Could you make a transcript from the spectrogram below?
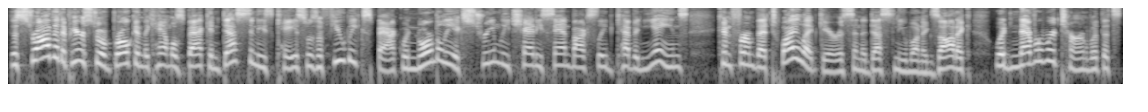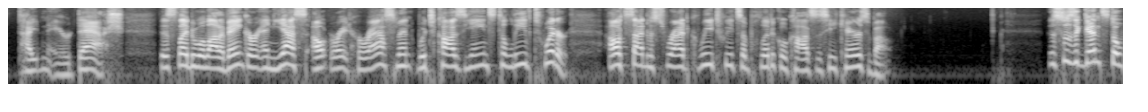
The straw that appears to have broken the camel's back in Destiny's case was a few weeks back when normally extremely chatty sandbox lead Kevin Yanes confirmed that Twilight Garrison, a Destiny 1 exotic, would never return with its Titan Air dash. This led to a lot of anger and, yes, outright harassment, which caused Yanes to leave Twitter, outside of sporadic retweets of political causes he cares about. This was against the,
